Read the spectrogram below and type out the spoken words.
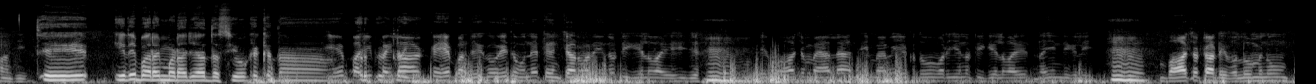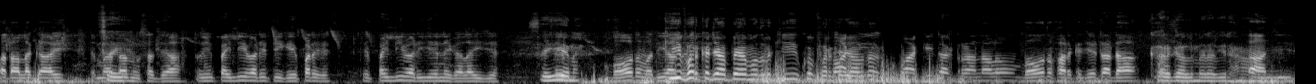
ਹਾਂਜੀ। ਤੇ ਇਹਦੇ ਬਾਰੇ ਮੜਾ ਜਿਹਾ ਦੱਸਿਓ ਕਿ ਕਿਦਾਂ ਇਹ ਭਾਜੀ ਪਹਿਲਾਂ ਕਿਸੇ ਬੰਦੇ ਕੋਲ ਸੀ ਤੇ ਉਹਨੇ ਤਿੰਨ ਚਾਰ ਵਾਰੀ ਇਹਨੂੰ ਟੀਕੇ ਲਵਾਏ ਸੀ ਜੀ। ਤੇ ਬਾਅਦ ਚ ਮੈਂ ਲੈਂਦੀ ਮੈਂ ਵੀ ਇੱਕ ਦੋ ਵਾਰੀ ਇਹਨੂੰ ਟੀਕੇ ਲਵਾਏ ਨਹੀਂ ਨਿਕਲੀ। ਹੂੰ ਹੂੰ। ਬਾਅਦ ਚ ਤੁਹਾਡੇ ਵੱਲੋਂ ਮੈਨੂੰ ਪਤਾ ਲੱਗਾ ਸੀ ਤੇ ਮੈਂ। ਤੁਹਾਨੂੰ ਸੱਦਿਆ ਤੁਸੀਂ ਪਹਿਲੀ ਵਾਰੀ ਟੀਕੇ ਭਰੇ ਤੇ ਪਹਿਲੀ ਵਾਰੀ ਇਹ ਨਿਕਲ ਆਈ ਜੀ। ਸਹੀ ਹੈ ਨਾ। ਬਹੁਤ ਵਧੀਆ ਕੀ ਫ਼ਰਕ ਜਾਪਿਆ ਮਤਲਬ ਕੀ ਕੋਈ ਫ਼ਰਕ ਜਾਪਦਾ? ਬਾਕੀ ਡਾਕਟਰਾਂ ਨਾਲੋਂ ਬਹੁਤ ਫ਼ਰਕ ਜੇ ਤੁਹਾਡਾ। ਕਰ ਗੱਲ ਮੇਰਾ ਵੀਰ ਹਾਂ। ਹਾਂਜੀ।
